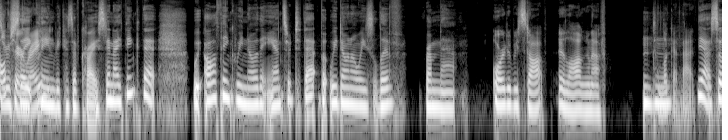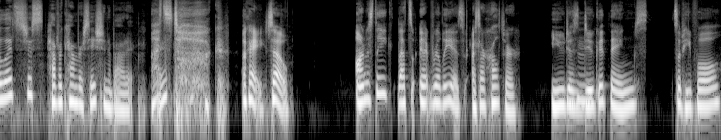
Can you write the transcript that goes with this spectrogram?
our is your slate right? clean because of Christ? And I think that we all think we know the answer to that, but we don't always live from that. Or do we stop it long enough to Mhm. look at that? Yeah, so let's just have a conversation about it. right? Let's talk. Okay. So honestly, that's it really is. It's our culture. You just Mhm. do good things so people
